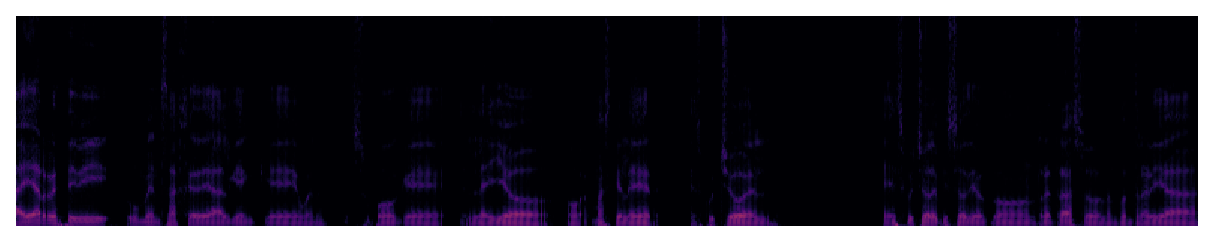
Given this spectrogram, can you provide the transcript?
Ayer recibí un mensaje de alguien que, bueno, supongo que leyó, o más que leer, escuchó el, escuchó el episodio con retraso, lo encontraría,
